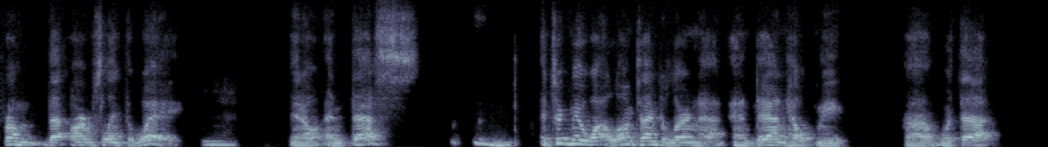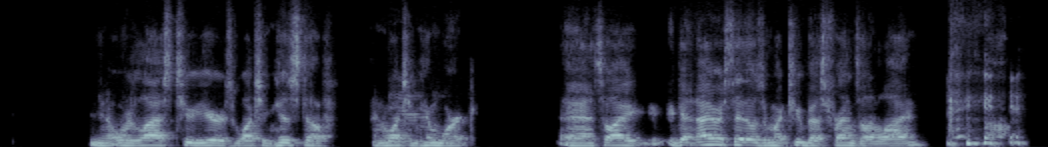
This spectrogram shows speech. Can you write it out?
from that arm's length away. Mm. You know, and that's it took me a while, a long time to learn that, and Dan helped me uh, with that. You know, over the last two years, watching his stuff and watching yeah. him work, and so I again, I always say those are my two best friends online, um,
